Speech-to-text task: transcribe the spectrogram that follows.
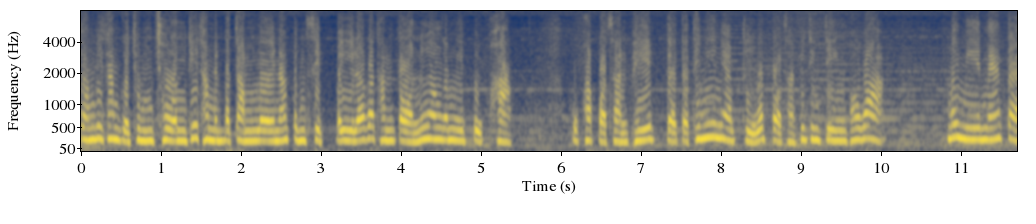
กรรมที่ทำกับชุมชนที่ทำเป็นประจำเลยนะ เป็นสิบปีแล้วก็ทำต่อเนื่องก็มีปลูกผักปลูกผักปลอดสารพิษ แต่แต่ที่นี่เนี่ยถือว่าปลอดสารพิษจริง ๆ เพราะว่า ไม่มีแม้แต่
